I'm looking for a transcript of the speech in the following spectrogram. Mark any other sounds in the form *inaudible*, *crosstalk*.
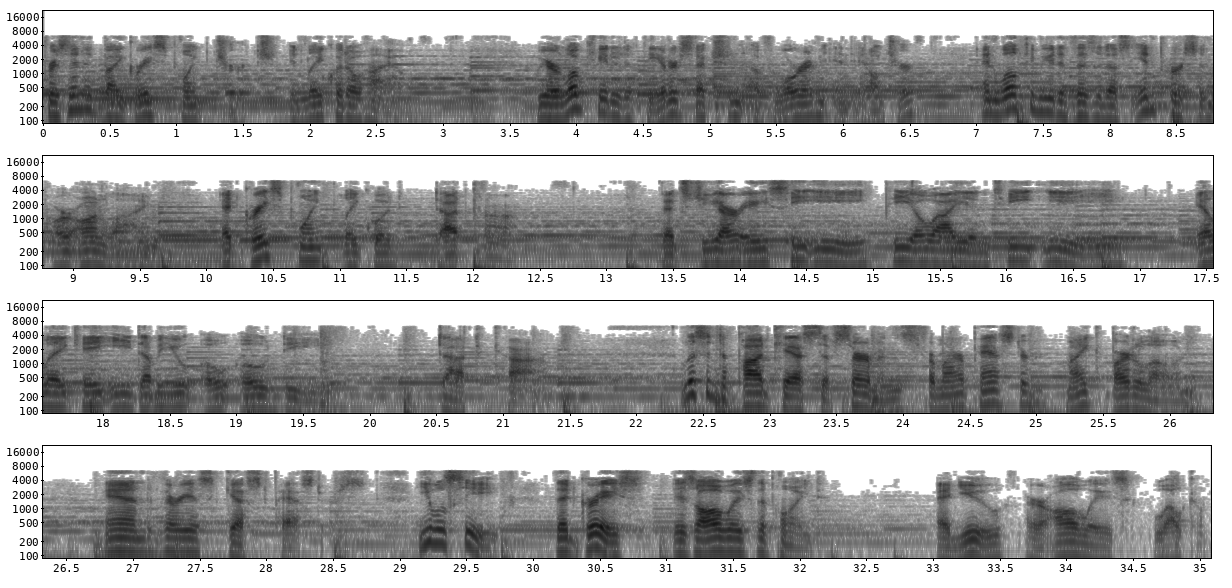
presented by Grace Point Church in Lakewood, Ohio. We are located at the intersection of Warren and Alger and welcome you to visit us in person or online at gracepointlakewood.com. That's G R A C E P O I N T E L A K E W O O D dot com. Listen to podcasts of sermons from our pastor, Mike Bartolone, and various guest pastors. You will see that grace is always the point, and you are always welcome.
